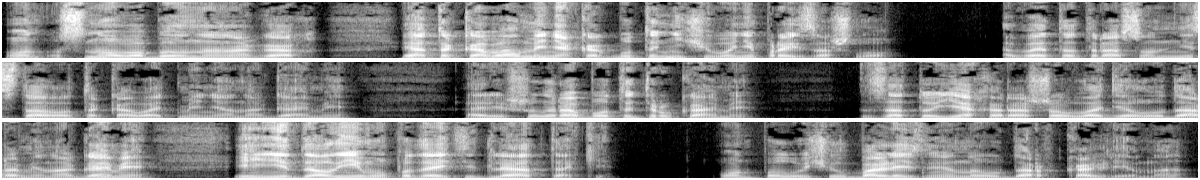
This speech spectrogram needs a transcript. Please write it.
Он снова был на ногах и атаковал меня, как будто ничего не произошло. В этот раз он не стал атаковать меня ногами, а решил работать руками. Зато я хорошо владел ударами ногами и не дал ему подойти для атаки. Он получил болезненный удар в колено,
